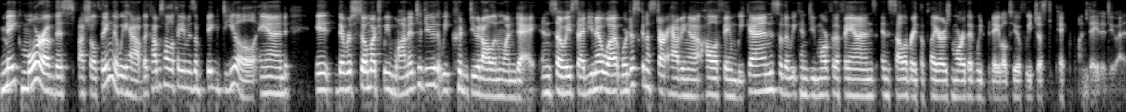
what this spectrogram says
make more of this special thing that we have. The Cubs Hall of Fame is a big deal. And it there was so much we wanted to do that we couldn't do it all in one day. And so we said, you know what, we're just going to start having a Hall of Fame weekend so that we can do more for the fans and celebrate the players more than we'd been able to if we just picked one day to do it.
